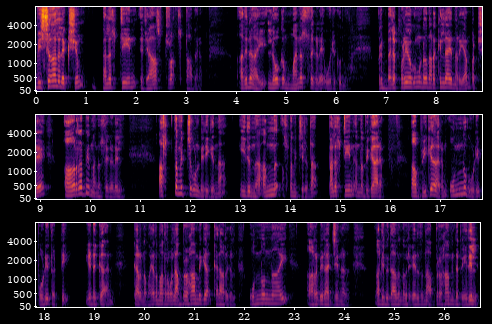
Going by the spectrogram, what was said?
വിശാല ലക്ഷ്യം പലസ്തീൻ രാഷ്ട്ര സ്ഥാപനം അതിനായി ലോക മനസ്സുകളെ ഒരുക്കുന്നു. ഒരു ബലപ്രയോഗം കൊണ്ട് നടക്കില്ല എന്നറിയാം. പക്ഷേ അറബി മനസ്സുകളിൽ അസ്തമിച്ചുകൊണ്ടിരിക്കുന്ന ഇരുന്ന അന്ന് അസ്തമിച്ചിരുന്ന പലസ്റ്റീൻ എന്ന വികാരം ആ വികാരം ഒന്നുകൂടി പൊടി തട്ടി എടുക്കാൻ കാരണമായി. അത് മാത്രമല്ല അബ്രഹാമിക കരാറുകൾ ഒന്നൊന്നായി അറബി രാജ്യങ്ങൾ അതിപിതാവെന്നവർ കരുതുന്ന അബ്രഹാമിന്റെ പേരിൽ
